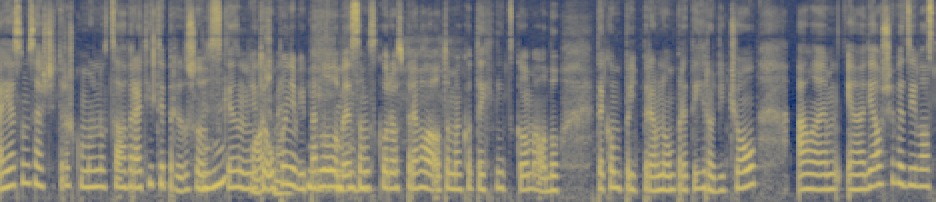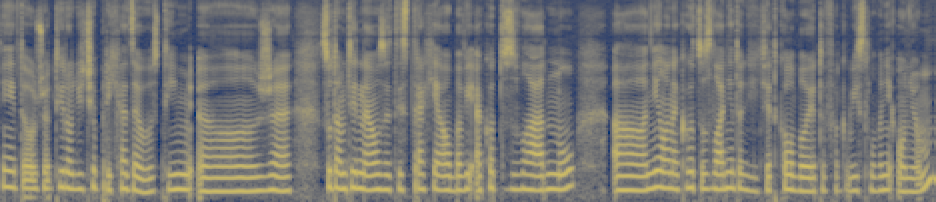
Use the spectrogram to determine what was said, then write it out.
A ja som sa ešte trošku možno chcela vrátiť tie predložnosti, mm-hmm. mne to úplne vypadlo, lebo ja som skôr rozprávala o tom ako technickom alebo takom prípravnom pre tých rodičov. Ale ďalšia vec je vlastne to, že tí rodičia prichádzajú s tým, e, že sú tam tie naozaj tie strachy a obavy, ako to zvládnu. Nielen ako to zvládne to dieťatko, lebo je to fakt vyslovene o ňom,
